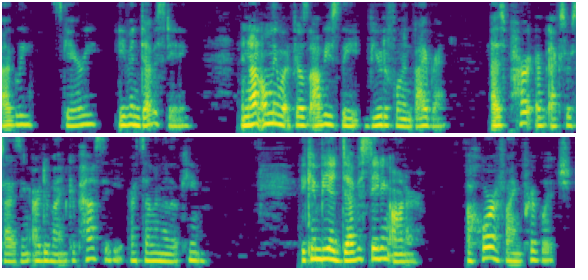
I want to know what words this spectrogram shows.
ugly, scary, even devastating, and not only what feels obviously beautiful and vibrant, as part of exercising our divine capacity, our Tselem Elohim. It can be a devastating honor, a horrifying privilege,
